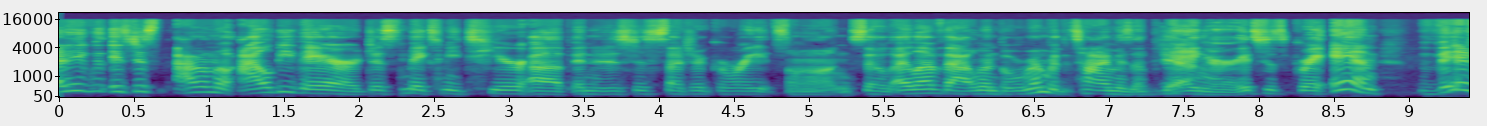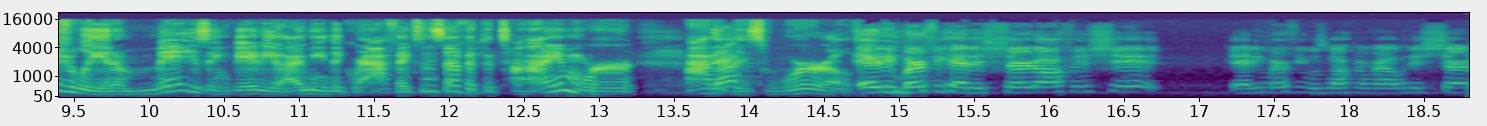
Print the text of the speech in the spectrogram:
And it, it's just, I don't know, I'll Be There just makes me tear up. And it is just such a great song. So I love that one. But remember, the time is a Yeah. banger. It's just great. And visually, an amazing video. I mean, the graphics and stuff at the time were out of this world. Eddie Murphy had his shirt off and shit. Eddie Murphy was walking around with his shirt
